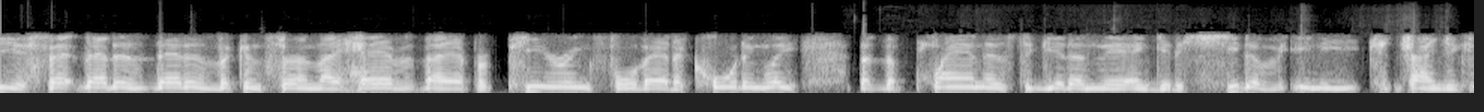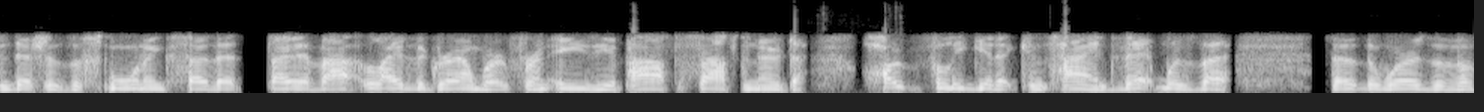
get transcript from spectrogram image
Yes, that, that is that is the concern they have. They are preparing for that accordingly, but the plan is to get in there and get ahead of any changing conditions this morning, so that they have uh, laid the groundwork for an easier path this afternoon to hopefully get it contained. That was the the, the words of the,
